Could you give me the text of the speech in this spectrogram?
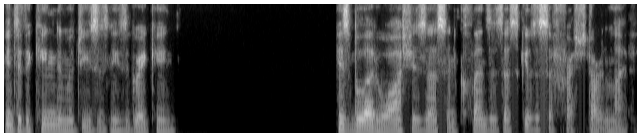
into the kingdom of Jesus. And He's the great King. His blood washes us and cleanses us, gives us a fresh start in life.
